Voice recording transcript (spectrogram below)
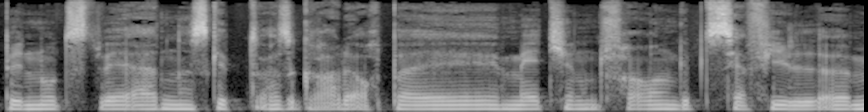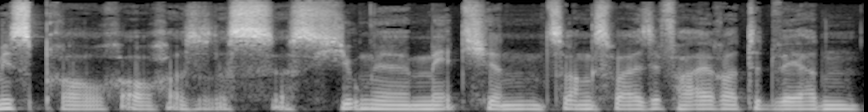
benutzt werden. Es gibt also gerade auch bei Mädchen und Frauen gibt es sehr viel äh, Missbrauch auch, also dass, dass junge Mädchen zwangsweise verheiratet werden.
